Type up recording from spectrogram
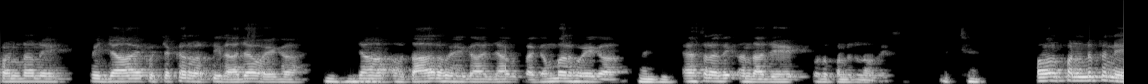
ਪੰਡਤਾਂ ਨੇ ਵੀ ਜਾਂ ਇਹ ਕੋਈ ਚੱਕਰਵਰਤੀ ਰਾਜਾ ਹੋਏਗਾ ਜਾਂ ਅਵਤਾਰ ਹੋਏਗਾ ਜਾਂ ਕੋਈ ਪੈਗੰਬਰ ਹੋਏਗਾ। ਹਾਂਜੀ। ਇਸ ਤਰ੍ਹਾਂ ਦੇ ਅੰਦਾਜ਼ੇ ਉਦੋਂ ਪੰਡਤ ਲਾਉਂਦੇ ਸੀ। ਅੱਛਾ। ਔਰ ਪੰਡਤ ਨੇ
